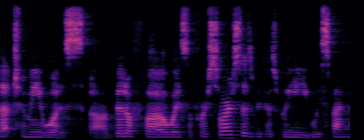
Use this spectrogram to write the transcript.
that to me was a bit of a waste of resources because we we spend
